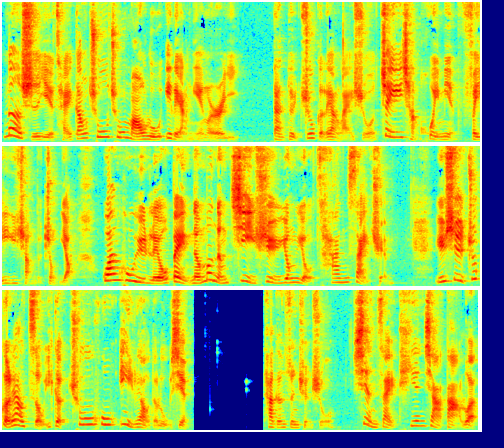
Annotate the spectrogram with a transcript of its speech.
那时也才刚初出茅庐一两年而已。但对诸葛亮来说，这一场会面非常的重要，关乎于刘备能不能继续拥有参赛权。于是诸葛亮走一个出乎意料的路线，他跟孙权说。现在天下大乱，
